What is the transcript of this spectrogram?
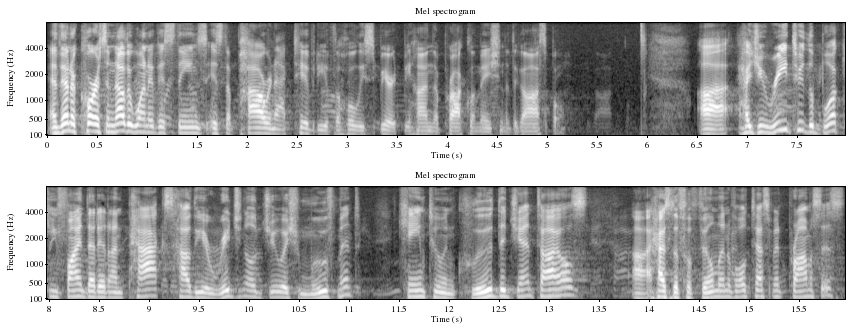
And then, of course, another one of his themes is the power and activity of the Holy Spirit behind the proclamation of the gospel. Uh, as you read through the book, you find that it unpacks how the original Jewish movement came to include the Gentiles, uh, has the fulfillment of Old Testament promises.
